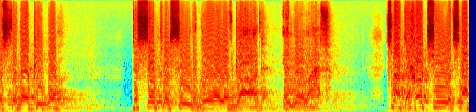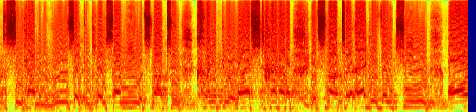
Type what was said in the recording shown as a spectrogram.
is for their people? To simply see the glory of God in their life. It's not to hurt you. It's not to see how many rules they can place on you. It's not to cramp your lifestyle. It's not to aggravate you. Our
